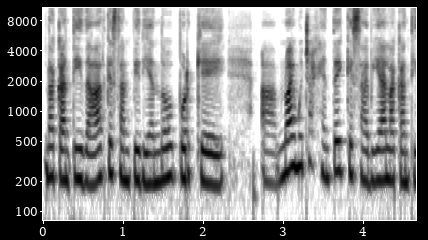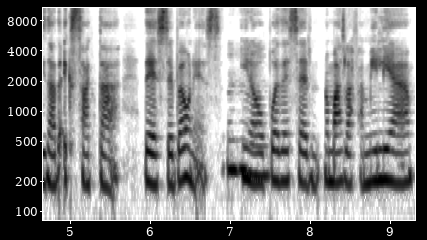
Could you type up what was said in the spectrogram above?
la cantidad que están pidiendo porque um, no hay mucha gente que sabía la cantidad exacta de este bonus. Y no puede ser nomás la familia,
